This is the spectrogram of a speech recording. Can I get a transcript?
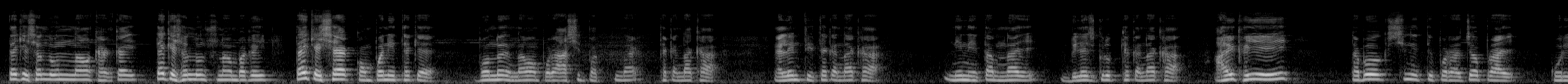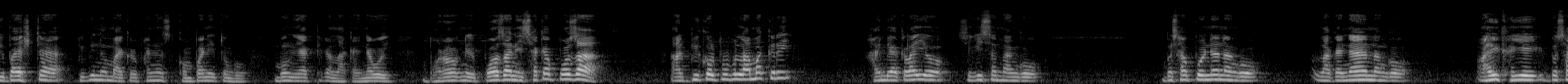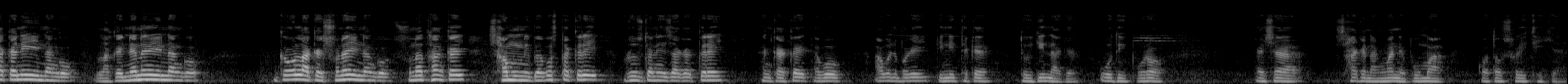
তাই কেসা লোন নামা খাঙ্কাই তাই কেসা লোন সুনাম বাগै তাই কেসা কোম্পানি থেকে বন্ধ নামা পরে আশীর্বাদ না- থেকে নাখা। এল এন টি থেকে নাখা, নিনি তাম নাই ভিলেজ গ্রুপ থেকে নাখা। আহি খাই তাবো সিনিতি পরাজ্য প্রায় কুড়ি বাইশটা বিভিন্ন মাইক্রো ফাইন্যান্স কোম্পানি দङ বং এক থেকে লাগাইনাवै বরকনি পজানি সাকা পজা। आरो विकल्प लामा करै? चिकित्सा सिकित्सा बसा बोसाफोरनो नांगौ लागायना नांगौ आई खायै बसा नांगौ लागायनानै नांगौ, गाव लागायसुनाय नांगौ, सुना थांखाय सुना थे करै व्यवस्था जागा रोज़गार हेंखाखाय दाबो आबोनि बागै दिनै थाखाय दुइ दिन आगे उदयपुराव ऐसा सागोनांमानि बुमा गथाव सरि थैखाया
